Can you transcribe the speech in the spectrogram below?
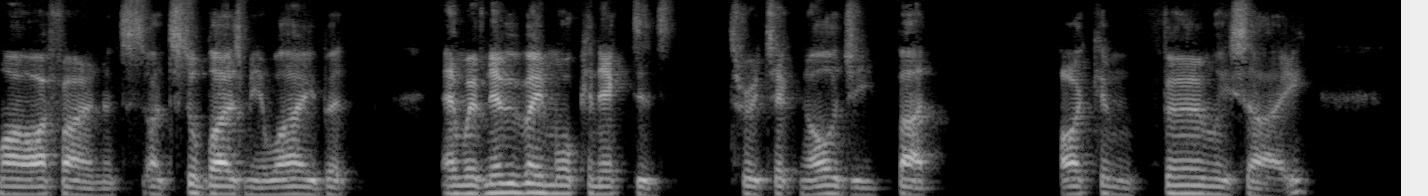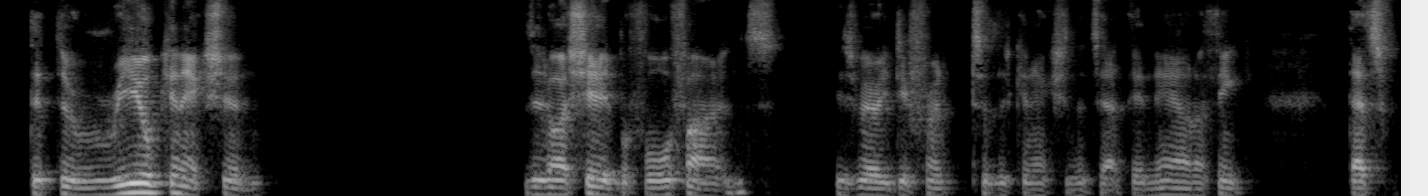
my iPhone. It's it still blows me away, but and we've never been more connected through technology, but I can firmly say that the real connection that I shared before phones is very different to the connection that's out there now. And I think that's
